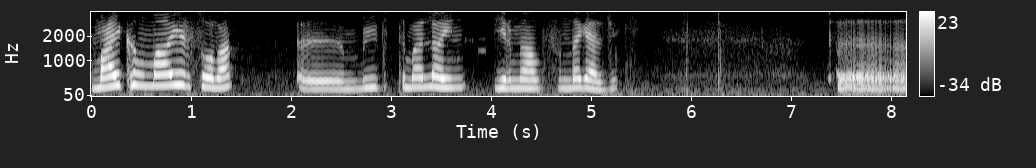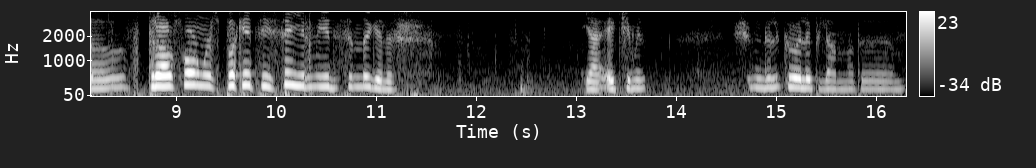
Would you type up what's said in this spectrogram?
Michael Myers olan e, büyük ihtimalle ayın 26'sında gelecek. E, Transformers paketi ise 27'sinde gelir. Yani Ekim'in. Şimdilik öyle planladım.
